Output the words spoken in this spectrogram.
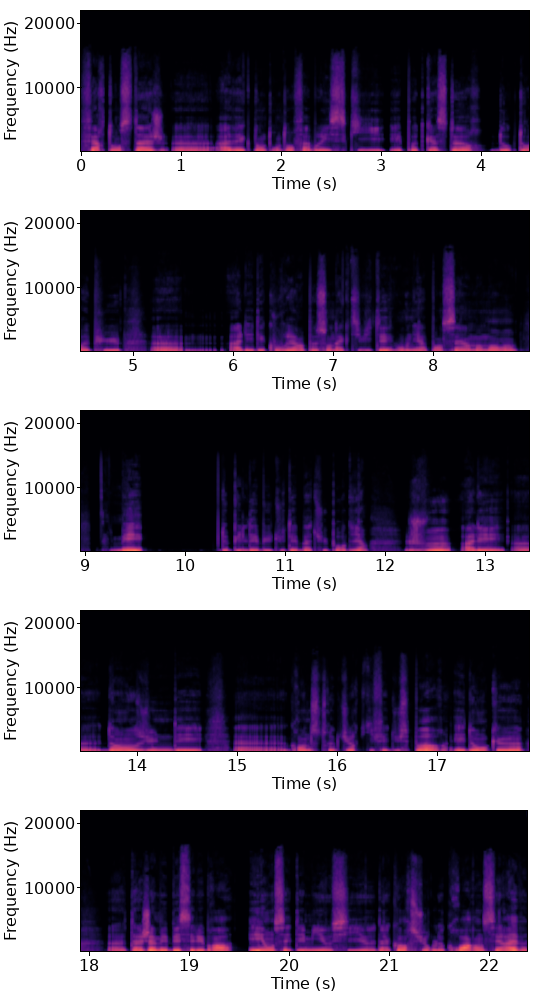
faire ton stage euh, avec ton tonton Fabrice qui est podcasteur, donc tu aurais pu euh, aller découvrir un peu son activité, on y a pensé un moment, hein. mais depuis le début, tu t'es battu pour dire je veux aller euh, dans une des grandes structures qui fait du sport. Et donc tu n'as jamais baissé les bras. Et on s'était mis aussi d'accord sur le croire en ses rêves,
